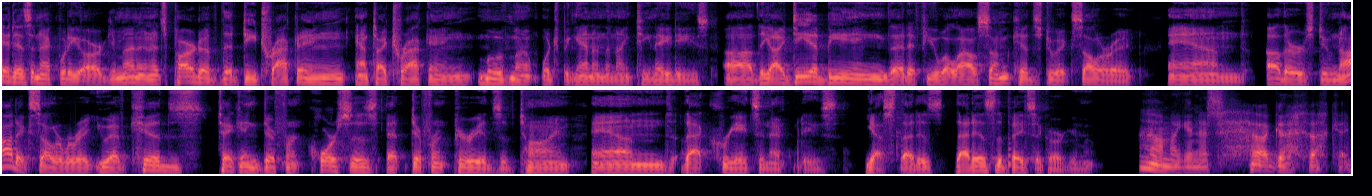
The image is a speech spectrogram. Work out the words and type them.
it is an equity argument, and it's part of the detracking, anti tracking movement, which began in the 1980s. Uh, the idea being that if you allow some kids to accelerate and others do not accelerate, you have kids taking different courses at different periods of time, and that creates inequities. Yes, that is that is the basic argument. Oh my goodness. Uh, good. Okay.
